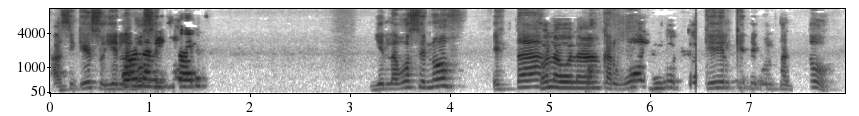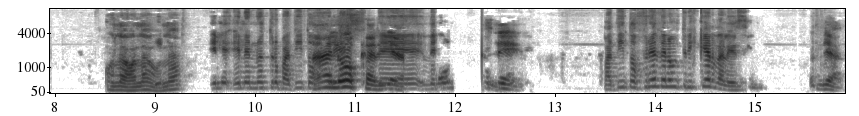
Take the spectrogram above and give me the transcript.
Así que eso, y en la, Hola, voz. Y en la voz en off está Hola, hola. Oscar gusto. que es el que te contactó. Hola, hola, hola. Él, él es nuestro patito Ah, el Oscar, de, ya. de la, Sí, patito Fred de la ultra izquierda, le decimos. ya.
